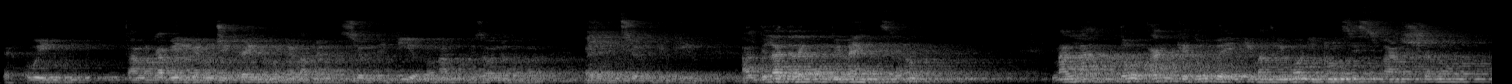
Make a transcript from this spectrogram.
per cui fanno capire che non ci credono nella benedizione di Dio, non hanno bisogno della benedizione di Dio al di là delle convivenze, no? ma là do, anche dove i matrimoni non si sfasciano,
